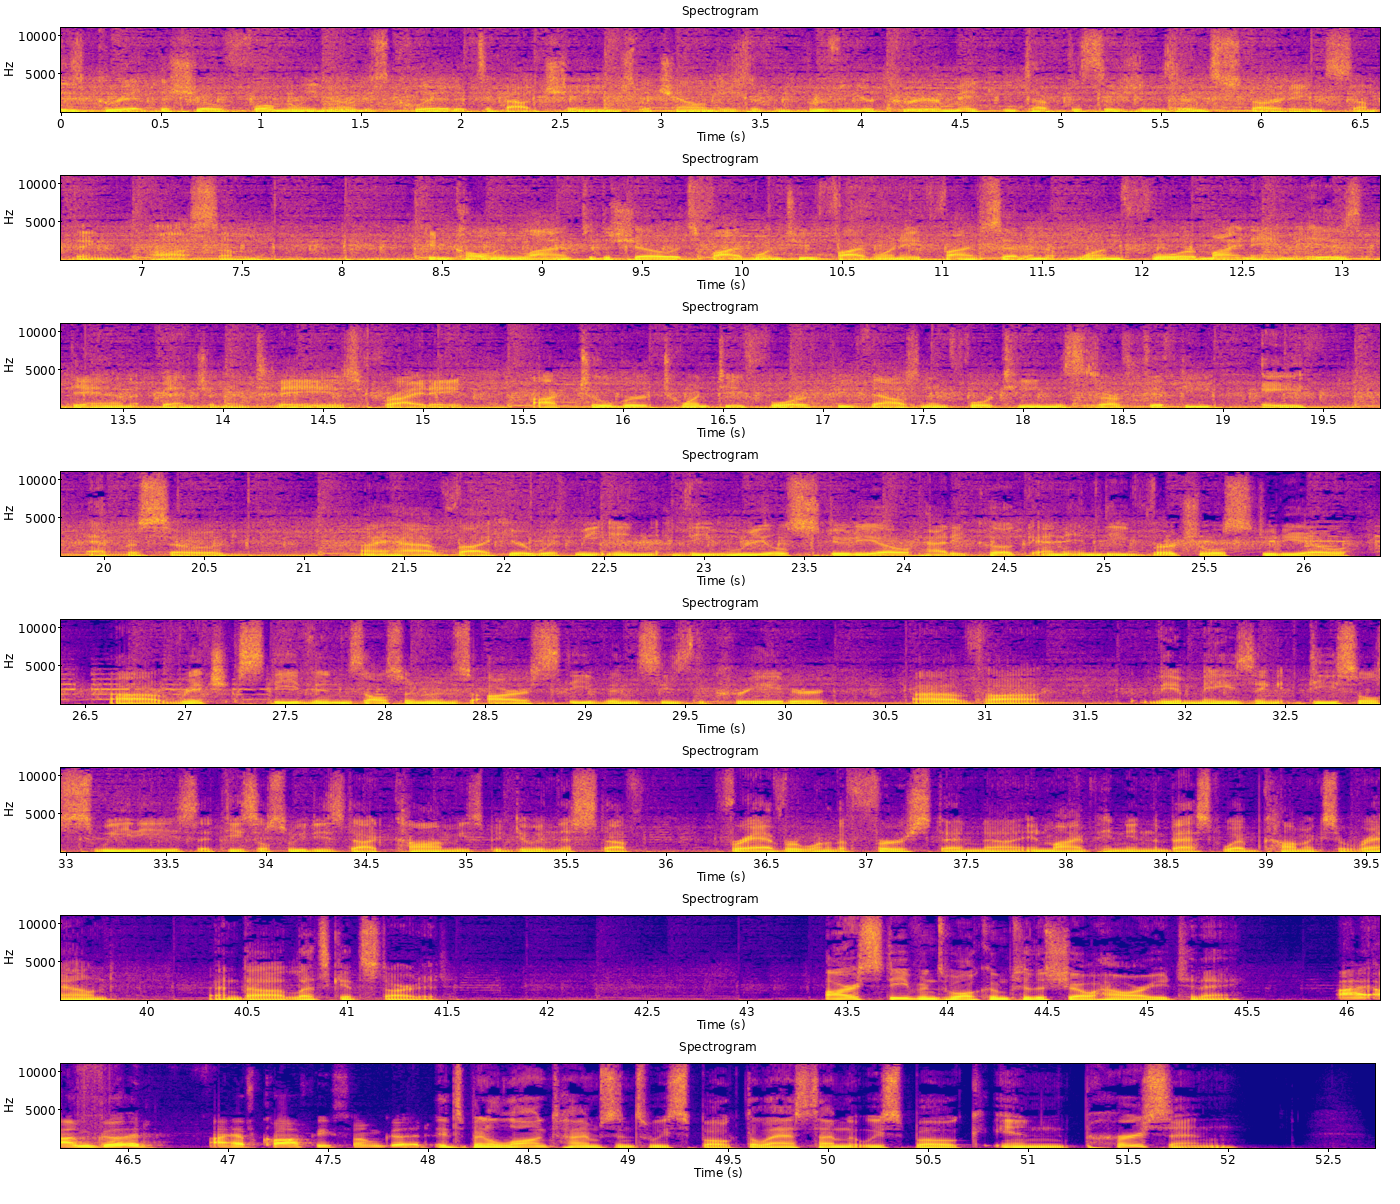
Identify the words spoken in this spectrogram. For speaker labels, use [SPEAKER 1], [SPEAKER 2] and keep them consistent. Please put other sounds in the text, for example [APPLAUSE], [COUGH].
[SPEAKER 1] is Grit, the show formerly known as Quit. It's about change, the challenges of improving your career, making tough decisions, and starting something awesome. You can call in live to the show. It's 512 518 5714. My name is Dan Benjamin. Today is Friday, October 24th, 2014. This is our 58th episode. I have uh, here with me in the real studio Hattie Cook and in the virtual studio uh, Rich Stevens, also known as R. Stevens. He's the creator of uh, the amazing Diesel Sweeties at dieselsweeties.com. He's been doing this stuff forever, one of the first and, uh, in my opinion, the best web comics around. And uh, let's get started. R. Stevens, welcome to the show. How are you today?
[SPEAKER 2] I, I'm good. I have coffee, so I'm good.
[SPEAKER 1] It's been a long time since we spoke. The last time that we spoke in person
